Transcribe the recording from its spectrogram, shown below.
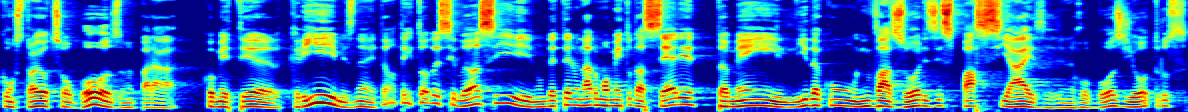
constrói outros robôs né, para cometer crimes, né? Então tem todo esse lance e num determinado momento da série também lida com invasores espaciais, né? robôs de outros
